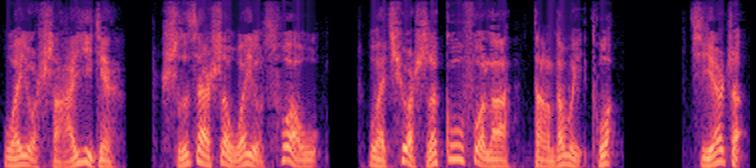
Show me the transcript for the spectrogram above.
我有啥意见？实在是我有错误，我确实辜负了党的委托。”接着，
